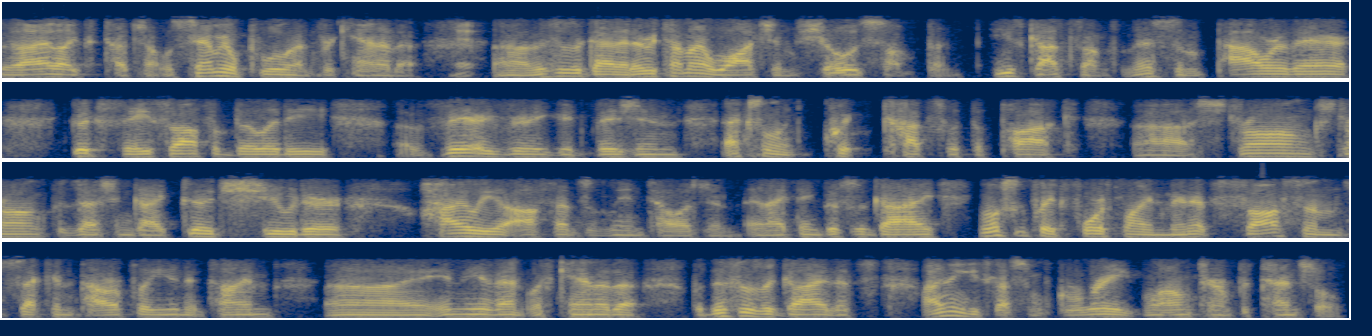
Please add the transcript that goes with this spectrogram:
that I like to touch on was Samuel Poulin for Canada. Uh, this is a guy that every time I watch him shows something. He's got something. There's some power there, good face-off ability, uh, very very good vision, excellent quick cuts with the puck, uh, strong strong possession guy, good shooter highly offensively intelligent. And I think this is a guy who mostly played fourth line minutes, saw some second power play unit time uh, in the event with Canada. But this is a guy that's I think he's got some great long term potential.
